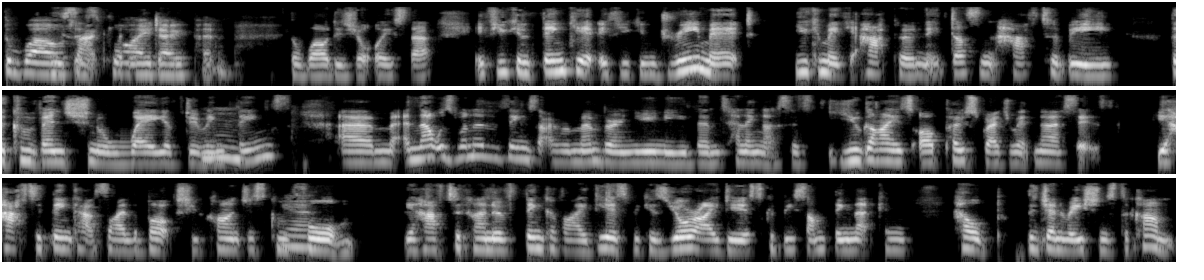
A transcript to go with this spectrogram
The world exactly. is wide open the world is your oyster. If you can think it, if you can dream it, you can make it happen. It doesn't have to be the conventional way of doing mm. things. Um, and that was one of the things that I remember in uni, them telling us is you guys are postgraduate nurses. You have to think outside the box. You can't just conform you have to kind of think of ideas because your ideas could be something that can help the generations to come.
